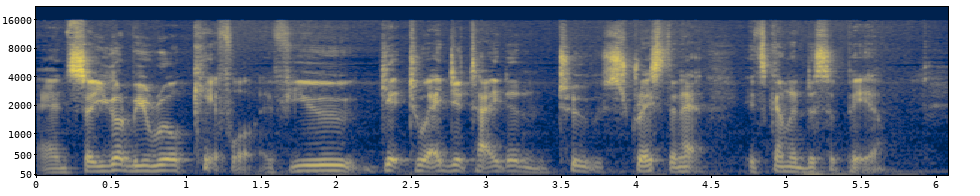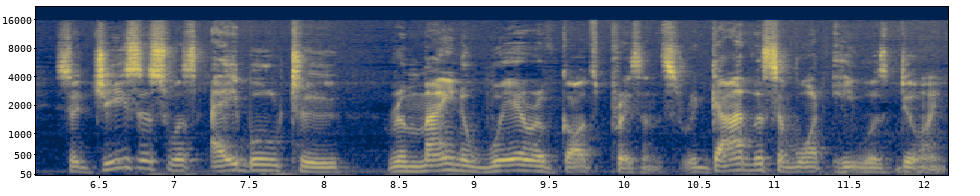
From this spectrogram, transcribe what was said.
And so you've got to be real careful. If you get too agitated and too stressed and it's going to disappear. So Jesus was able to remain aware of God's presence regardless of what he was doing.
